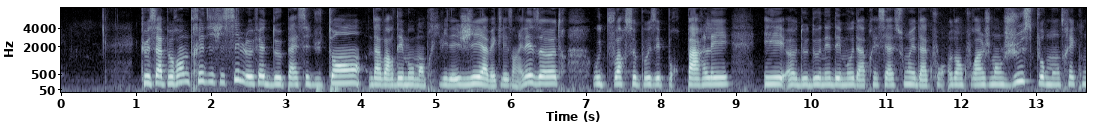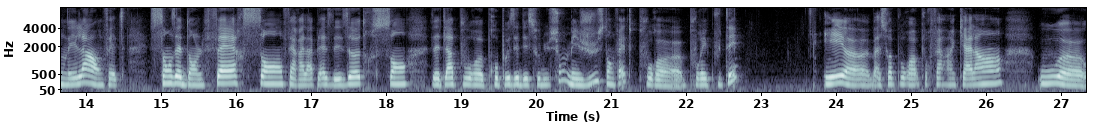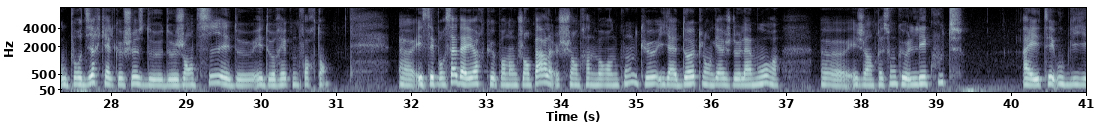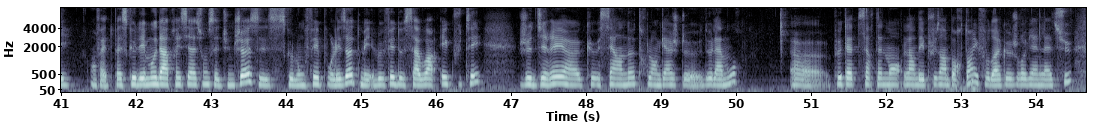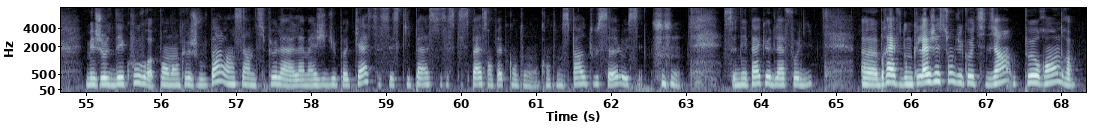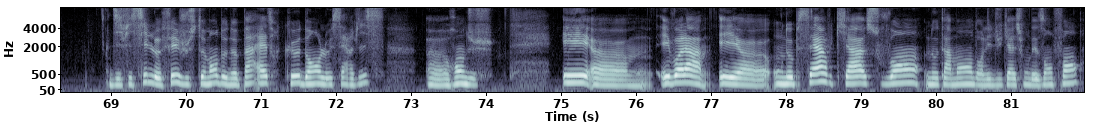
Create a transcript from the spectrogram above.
que ça peut rendre très difficile le fait de passer du temps, d'avoir des moments privilégiés avec les uns et les autres, ou de pouvoir se poser pour parler et euh, de donner des mots d'appréciation et d'encouragement juste pour montrer qu'on est là en fait, sans être dans le faire, sans faire à la place des autres, sans être là pour euh, proposer des solutions, mais juste en fait pour, euh, pour écouter et bah, soit pour, pour faire un câlin ou, ou pour dire quelque chose de, gentil et de, et de réconfortant. et c'est pour ça d'ailleurs que pendant que j'en parle, je suis en train de me rendre compte qu'il y a d'autres langages de l'amour euh, et j'ai l'impression que l'écoute a été oubliée, en fait. Parce que les mots d'appréciation, c'est une chose, c'est ce que l'on fait pour les autres, mais le fait de savoir écouter, je dirais euh, que c'est un autre langage de, l'amour. Euh, peut-être certainement l'un des plus importants, il faudra que je revienne là-dessus, mais je le découvre pendant que je vous parle, hein. c'est un petit peu la, magie du podcast, c'est ce qui passe, c'est ce qui se passe en fait quand on, quand on se parle tout seul aussi. ce n'est pas que de la folie. Euh, bref, donc la gestion du quotidien peut rendre difficile le fait justement de ne pas être que dans le service euh, rendu. Et, euh, voilà, et on observe qu'il y a souvent, notamment dans l'éducation des enfants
